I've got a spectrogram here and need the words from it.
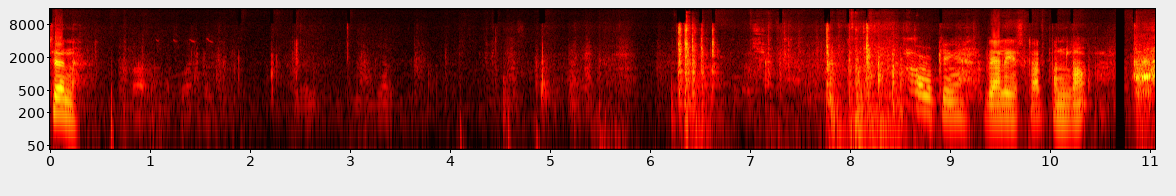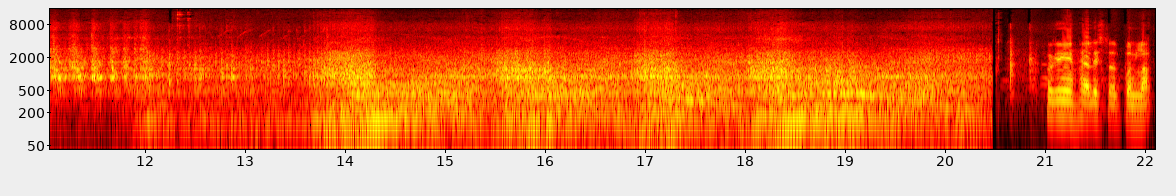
சரிண்ணா. ஓகேங்க வேலையை ஸ்டார்ட் பண்ணலாம். ஓகேங்க வேலையை ஸ்டார்ட் பண்ணலாம்.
